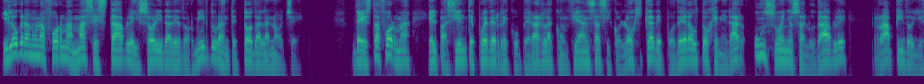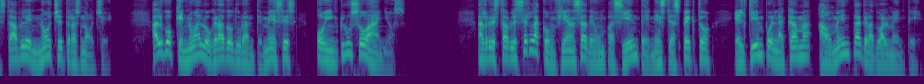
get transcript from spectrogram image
y logran una forma más estable y sólida de dormir durante toda la noche. De esta forma, el paciente puede recuperar la confianza psicológica de poder autogenerar un sueño saludable, rápido y estable noche tras noche, algo que no ha logrado durante meses o incluso años. Al restablecer la confianza de un paciente en este aspecto, el tiempo en la cama aumenta gradualmente.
